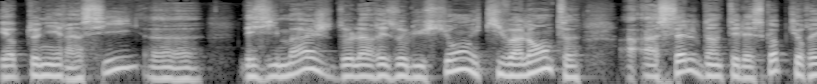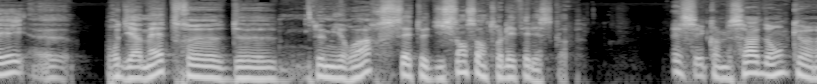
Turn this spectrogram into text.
et obtenir ainsi euh, des images de la résolution équivalente à, celle d'un télescope qui aurait euh, pour diamètre de, de miroir cette distance entre les télescopes. Et c'est comme ça donc euh,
